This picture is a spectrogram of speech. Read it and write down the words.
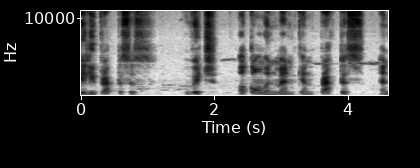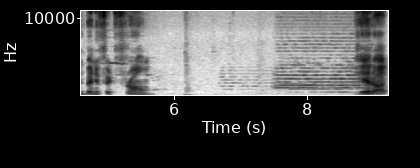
daily practices which a common man can practice and benefit from. Here are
